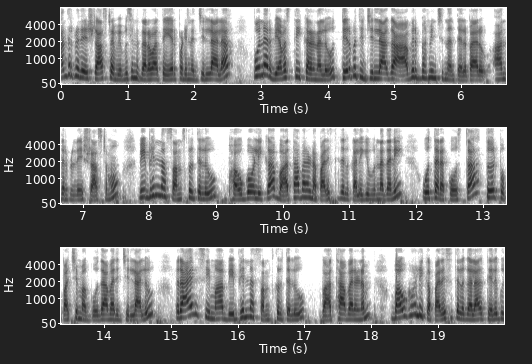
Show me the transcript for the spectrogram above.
ఆంధ్రప్రదేశ్ రాష్ట్ర విభజన తర్వాత ఏర్పడిన జిల్లాల పునర్వ్యవస్థీకరణలో తిరుపతి జిల్లాగా ఆవిర్భవించిందని తెలిపారు. ఆంధ్రప్రదేశ్ రాష్ట్రము విభిన్న సంస్కృతులు భౌగోళిక వాతావరణ పరిస్థితులు కలిగి ఉన్నదని ఉత్తర కోస్తా తూర్పు పశ్చిమ గోదావరి జిల్లాలు రాయలసీమ విభిన్న సంస్కృతులు వాతావరణం భౌగోళిక పరిస్థితులు గల తెలుగు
